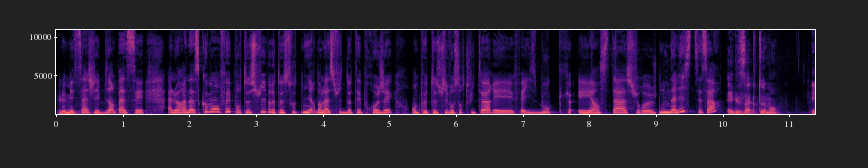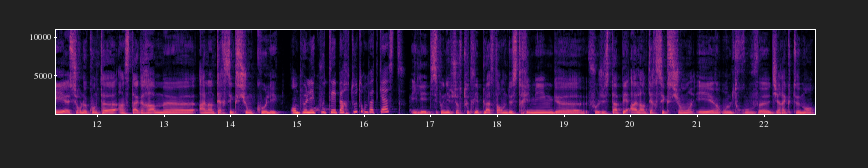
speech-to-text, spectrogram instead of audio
Le message est bien passé. Alors Anas, comment on fait pour te suivre et te soutenir dans la suite de tes projets? On peut te suivre sur Twitter et Facebook et Insta sur euh, Nounalist, c'est ça? Exactement. Et euh, sur le compte euh, Instagram à l'intersection collée. On peut l'écouter partout ton podcast? Il est disponible sur toutes les plateformes de streaming. Il faut juste taper à l'intersection et on le trouve directement.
